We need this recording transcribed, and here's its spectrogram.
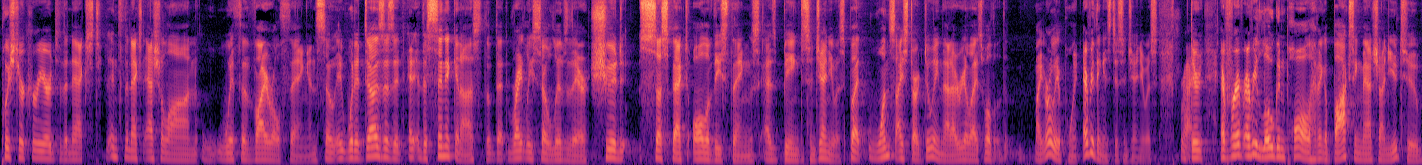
pushed her career to the next into the next echelon with a viral thing. And so it, what it does is it eh, the cynic in us th- that rightly so lives there should suspect all of these things as being disingenuous. But once I start doing that, I realize well. th- my earlier point, everything is disingenuous. Right. There, for every, Logan Paul having a boxing match on YouTube,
